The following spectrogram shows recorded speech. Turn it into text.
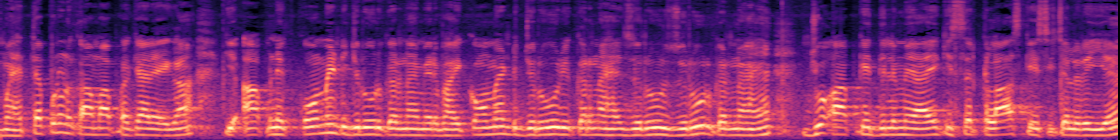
महत्वपूर्ण काम आपका क्या रहेगा, कि आपने कमेंट ज़रूर करना है मेरे भाई। कमेंट ज़रूर करना है, ज़रूर ज़रूर करना है। जो आपके दिल में आए कि, सर क्लास कैसी चल रही है?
